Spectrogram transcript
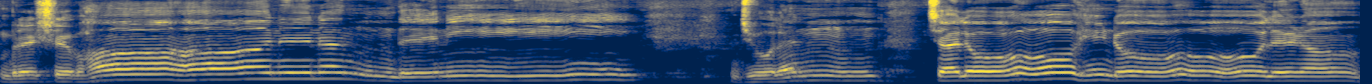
વૃષભાન નંદની ઝૂલન ચલો હિંડોલણા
